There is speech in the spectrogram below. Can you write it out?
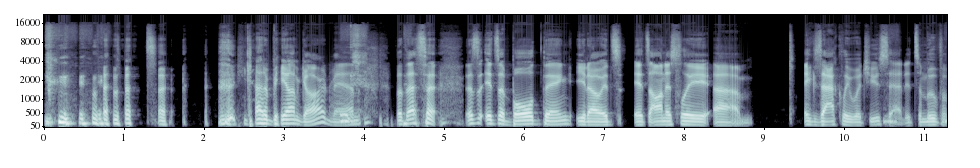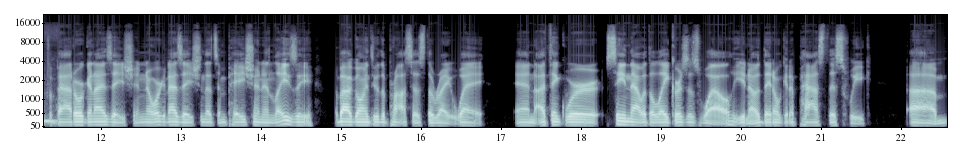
you got to be on guard, man. But that's a that's it's a bold thing. You know, it's it's honestly um exactly what you said. It's a move of a bad organization, an organization that's impatient and lazy about going through the process the right way. And I think we're seeing that with the Lakers as well. You know, they don't get a pass this week. Um,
